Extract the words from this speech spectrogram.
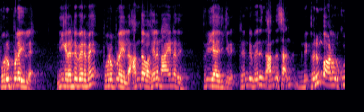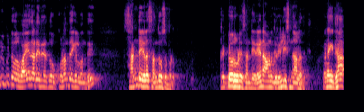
பொறுப்புல இல்லை. நீங்க ரெண்டு பேருமே பொறுப்புல இல்லை. அந்த வகையில் நான் என்னது? ஃப்ரீயா இருக்கிறேன். ரெண்டு பேரும் இந்த- அந்த சண் பெரும்பாலும் ஒரு குறிப்பிட்ட ஒரு வயதடைகிற இருந்த குழந்தைகள் வந்து சண்டையில சந்தோஷப்படும். பெற்றோருடைய சண்டை. ஏன்னா அவனுக்கு ரிலீஸ் நாள் அது. விளங்கிட்டா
